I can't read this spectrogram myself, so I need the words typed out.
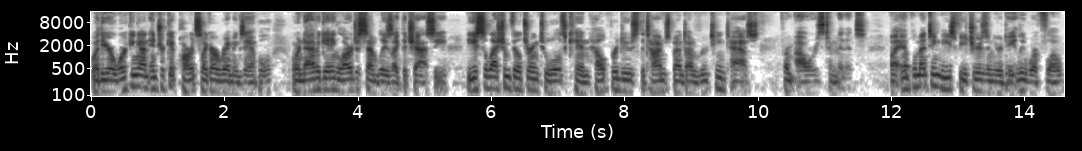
Whether you're working on intricate parts like our rim example, or navigating large assemblies like the chassis, these selection filtering tools can help reduce the time spent on routine tasks from hours to minutes. By implementing these features in your daily workflow,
